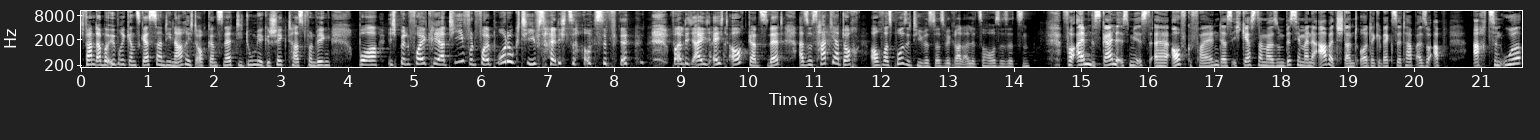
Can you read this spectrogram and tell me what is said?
Ich fand aber übrigens gestern die Nachricht auch ganz nett, die du mir geschickt hast, von wegen, boah, ich bin voll kreativ und voll produktiv, seit ich zu Hause bin. fand ich eigentlich echt auch ganz nett. Also es hat ja doch auch was Positives, dass wir gerade alle zu Hause sitzen. Vor allem das Geile ist, mir ist äh, aufgefallen, dass ich gestern mal so ein bisschen meine Arbeitsstandorte gewechselt habe. Also ab 18 Uhr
